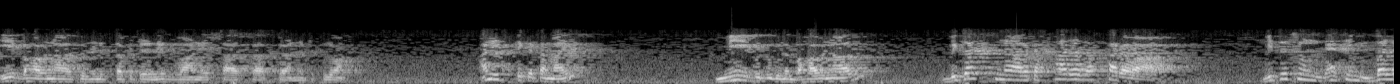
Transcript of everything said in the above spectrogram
ඒ භාවනාව තුළින් අපිට නිර්වාණය සාක්ෂාත් කරගන්නට පුළුවන්. අනිත් එක තමයි මේ බුදු ගුණ භාවනාව විදර්ශනාවට හරව කරවා විදසුන් නැතිනම් බල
